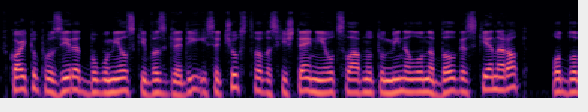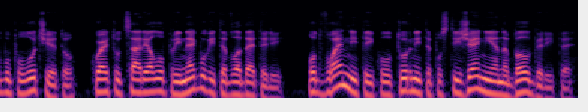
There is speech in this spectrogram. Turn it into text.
в който прозират богомилски възгледи и се чувства възхищение от славното минало на българския народ, от благополучието, което царяло при неговите владетели, от военните и културните постижения на българите.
